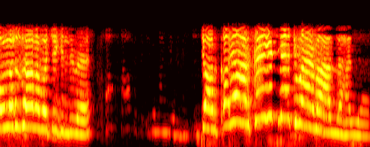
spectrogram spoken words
orası araba çekildi be. Ya arkaya arkaya şu araba Allah Allah.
